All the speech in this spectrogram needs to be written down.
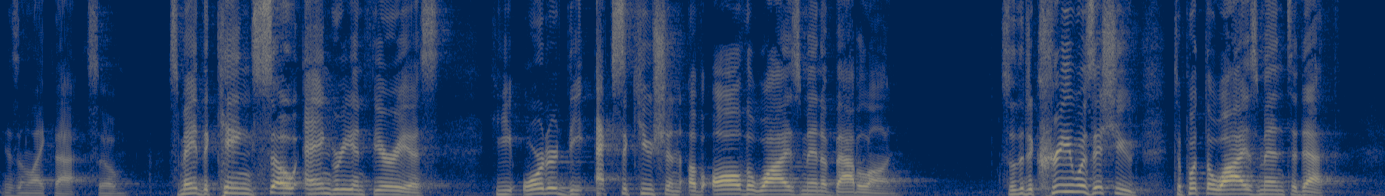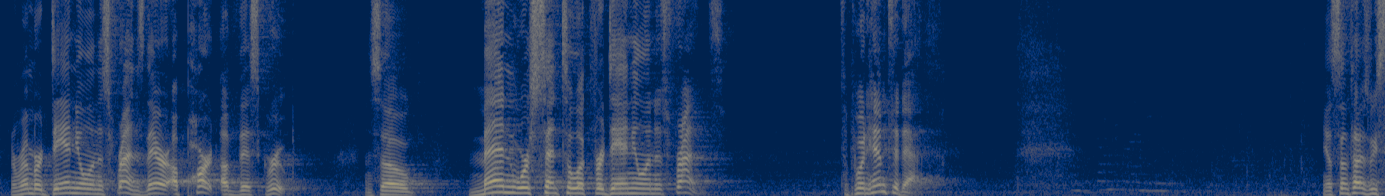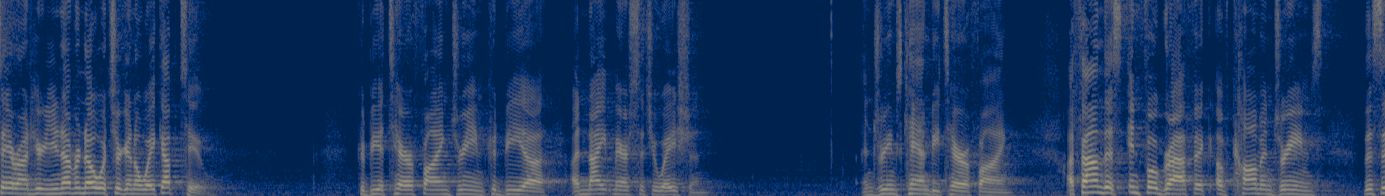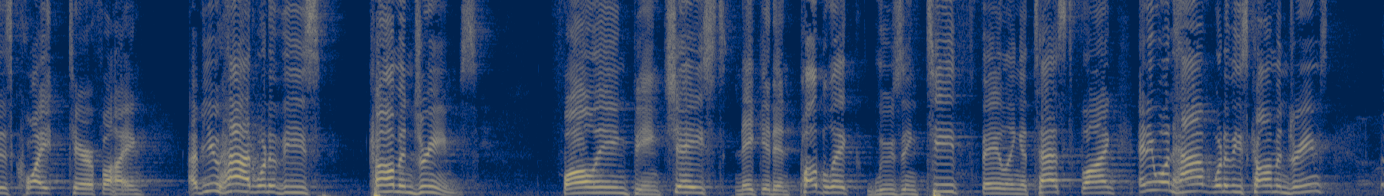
He doesn't like that. So it's made the king so angry and furious. He ordered the execution of all the wise men of Babylon. So the decree was issued to put the wise men to death. And remember, Daniel and his friends, they're a part of this group. And so men were sent to look for Daniel and his friends to put him to death. You know, sometimes we say around here, you never know what you're going to wake up to. Could be a terrifying dream, could be a, a nightmare situation. And dreams can be terrifying. I found this infographic of common dreams. This is quite terrifying. Have you had one of these common dreams? falling, being chased, naked in public, losing teeth, failing a test, flying. Anyone have one of these common dreams?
